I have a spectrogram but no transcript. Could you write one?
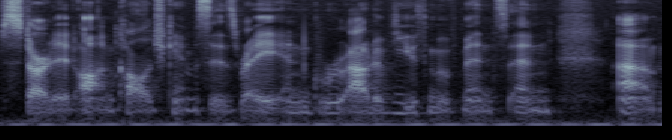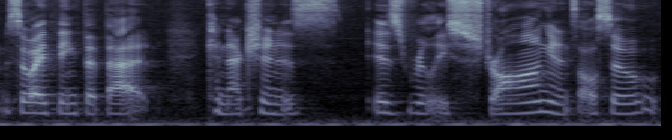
started on college campuses, right, and grew out of youth movements, and um, so I think that that connection is is really strong, and it's also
